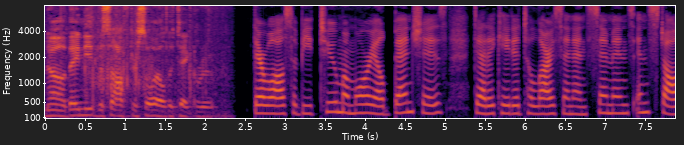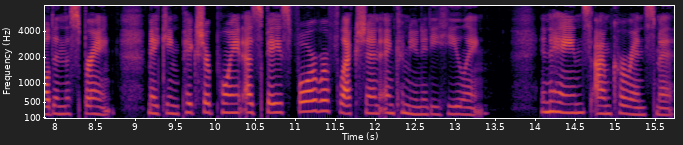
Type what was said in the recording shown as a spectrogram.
No, they need the softer soil to take root. There will also be two memorial benches dedicated to Larson and Simmons installed in the spring, making Picture Point a space for reflection and community healing. In Haines, I'm Corinne Smith.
